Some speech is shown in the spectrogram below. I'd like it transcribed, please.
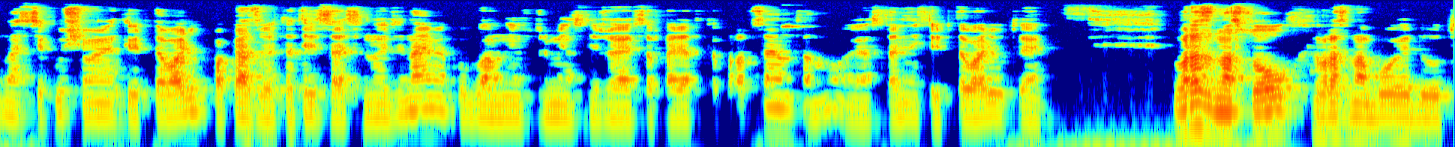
на текущий момент криптовалют показывает отрицательную динамику. Главный инструмент снижается порядка процента, ну и остальные криптовалюты в разносол, в разнобой идут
